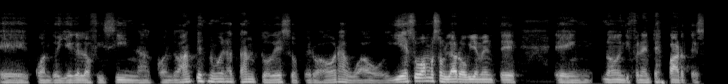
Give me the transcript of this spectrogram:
eh, cuando llegue a la oficina, cuando antes no era tanto de eso, pero ahora wow. Y eso vamos a hablar obviamente en, ¿no? en diferentes partes.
